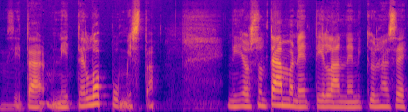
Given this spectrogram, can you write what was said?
hmm. sitä niiden loppumista – niin jos on tämmöinen tilanne, niin kyllähän se,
